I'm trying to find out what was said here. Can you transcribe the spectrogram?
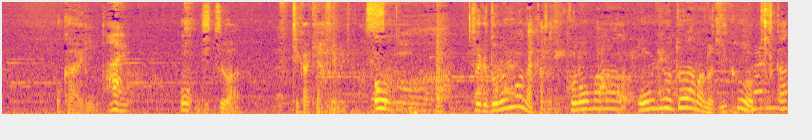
「おかえりはい」を実は手書き始めてます。それがどのような形でこのままオーディオドラマの軸を使っ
